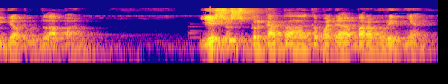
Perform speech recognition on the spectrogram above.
38. Yesus berkata kepada para muridnya,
